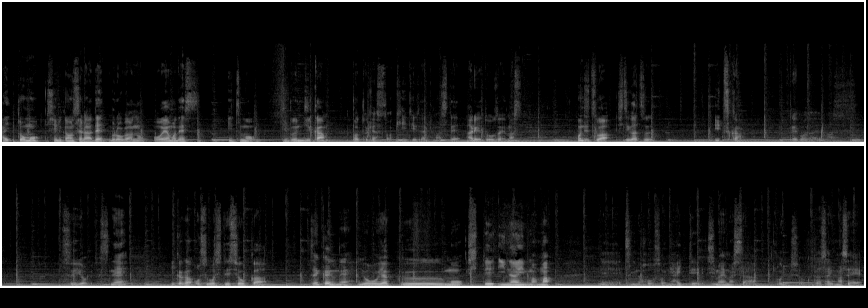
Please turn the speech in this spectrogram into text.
はいどうも心理カウンセラーでブロガーの大山です。いつも自分時間ポッドキャストを聞いていただきましてありがとうございます。本日は7月5日でございます。水曜日ですね。いかがお過ごしでしょうか？前回のね要約もしていないまま、えー、次の放送に入ってしまいました。ご了承くださいませ、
